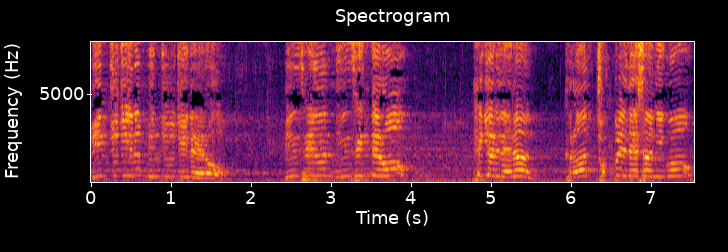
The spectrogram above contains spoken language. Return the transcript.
민주주의는 민주주의대로 민생은 민생대로 해결이 되는 그런 촛불 대선이고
